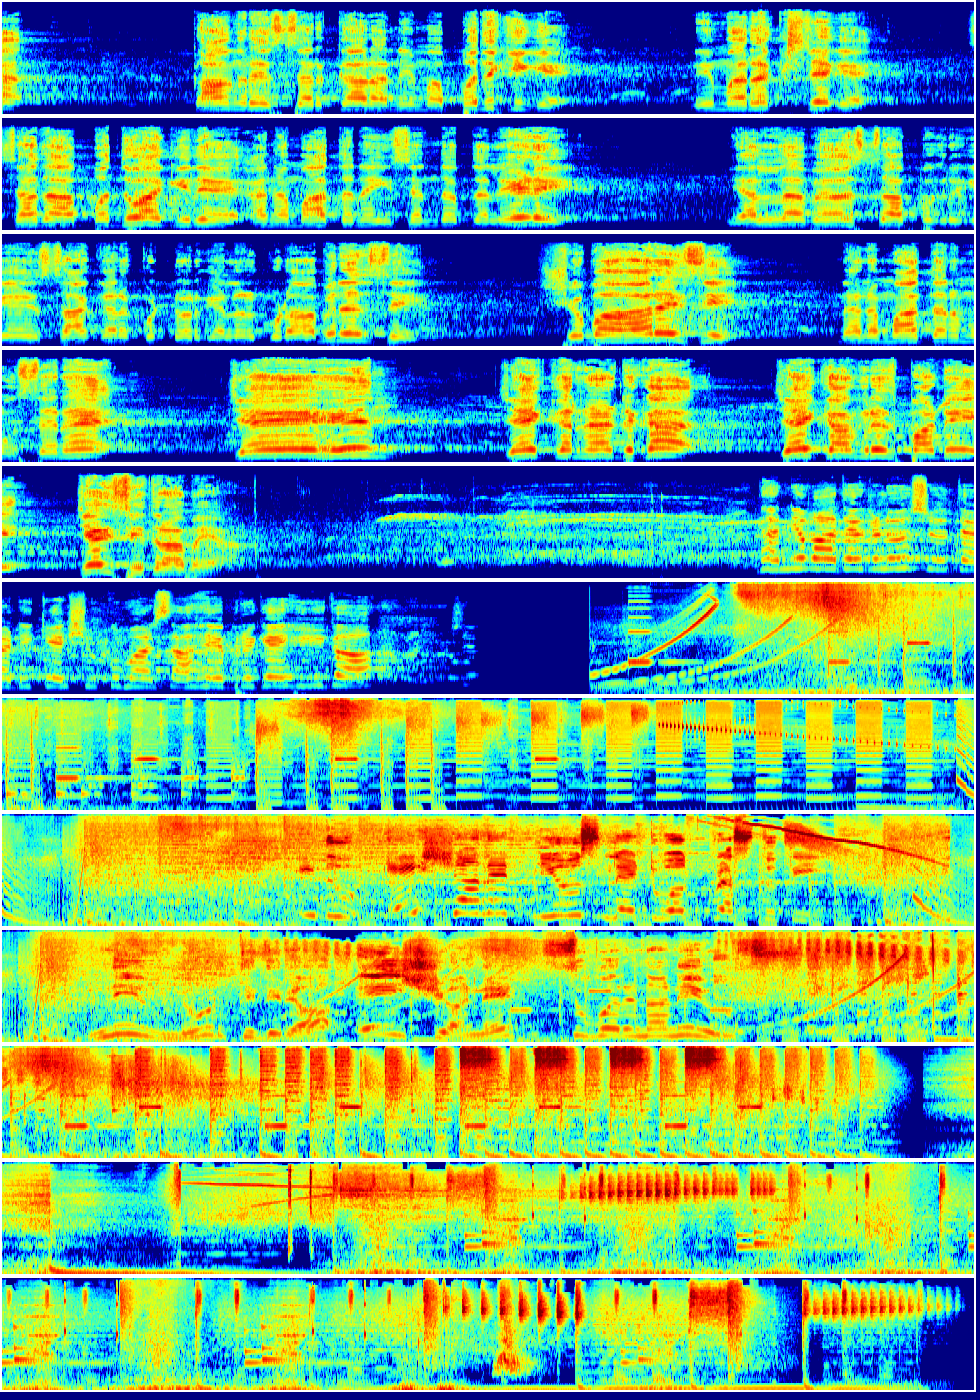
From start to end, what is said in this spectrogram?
ಕಾಂಗ್ರೆಸ್ ಸರ್ಕಾರ ನಿಮ್ಮ ಬದುಕಿಗೆ, ನಿಮ್ಮ ರಕ್ಷಣೆಗೆ ಸದಾ ಬದ್ಧವಾಗಿದೆ ಅನ್ನೋ ಮಾತನ್ನು ಈ ಸಂದರ್ಭದಲ್ಲಿ ಹೇಳಿ, ಎಲ್ಲ ವ್ಯವಸ್ಥಾಪಕರಿಗೆ ಸಹಕಾರ ಕೊಟ್ಟವ್ರಿಗೆಲ್ಲರೂ ಕೂಡ ಅಭಿನಂದಿಸಿ, ಶುಭ ಹಾರೈಸಿ. ನನ್ನ ಮಾತನ್ನು ಮುಗಿಸ್ತೇನೆ. ಜೈ ಹಿಂದ್, ಜೈ ಕರ್ನಾಟಕ, ಜೈ ಕಾಂಗ್ರೆಸ್ ಪಾರ್ಟಿ. ಜೈ ಸಿದ್ದರಾಮಯ್ಯ. ಧನ್ಯವಾದಗಳು ಶ್ರೀತ ಡಿ ಕೆ ಶಿವಕುಮಾರ್ ಸಾಹೇಬ್ರಿಗೆ. ಈಗ ಇದು ಏಷ್ಯಾನೆಟ್ ನ್ಯೂಸ್ ನೆಟ್ವರ್ಕ್ ಪ್ರಸ್ತುತಿ. ನೀವು ನೋಡ್ತಿದ್ದೀರಾ ಏಷ್ಯಾ ನೆಟ್ ಸುವರ್ಣ ನ್ಯೂಸ್.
